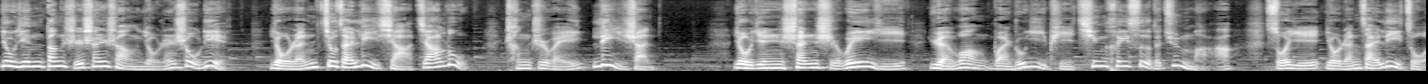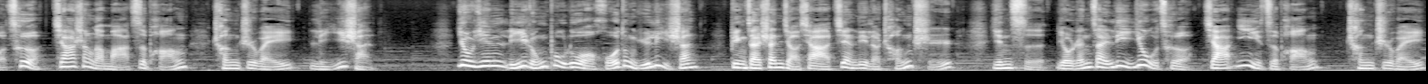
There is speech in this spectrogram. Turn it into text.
又因当时山上有人狩猎，有人就在立下加鹿，称之为骊山；又因山势逶迤，远望宛如一匹青黑色的骏马，所以有人在立左侧加上了马字旁，称之为骊山；又因黎戎部落活动于骊山，并在山脚下建立了城池，因此有人在立右侧加义字旁，称之为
